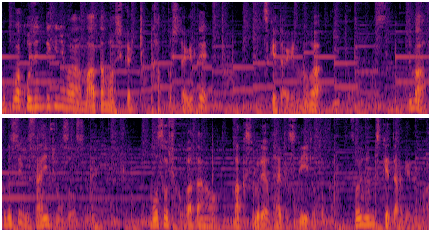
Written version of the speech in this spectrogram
僕は個人的には、まあ、頭をしっかりカットしてあげてつけてあげるのがいいと思います。でまあフルスイング3インチもそうですよね。もう少し小型のマックスブレードタイプスピードとかそういうのにつけてあげるのは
